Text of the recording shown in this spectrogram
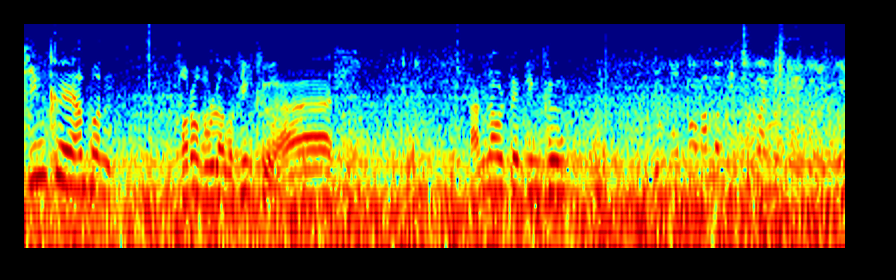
핑크에 한번 걸어보려고 핑크. 아안 나올 땐 핑크. 이거 꼭 한번 비추고 해보세요. 이거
